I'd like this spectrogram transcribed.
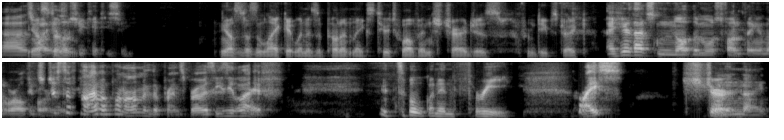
Uh, that's He why also he loves doesn't- UKTC. He also doesn't like it when his opponent makes two 12 inch charges from deep strike. I hear that's not the most fun thing in the world It's for just me. a five up on Honor the Prince, bro. It's easy life. It's a one in three. Twice. One Sure. in nine.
